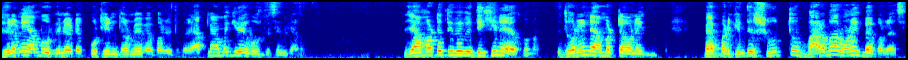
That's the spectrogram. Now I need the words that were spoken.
ধরে নিয়ে আমি অভিনয়টা কঠিন ধর্মের ব্যাপার হতে পারে। আপনি আমাকে কীভাবে বলতেছেন কেন? যে আমারটা তো এভাবে দেখি না এখনও। ধরে নিয়ে আমারটা অনেক ব্যাপার কিন্তু সুদ তো বারবার অনেক ব্যাপার আছে।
